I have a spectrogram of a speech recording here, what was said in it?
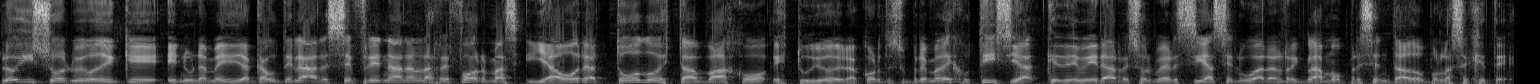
Lo hizo luego de que en una medida cautelar se frenaran las reformas y ahora todo está bajo estudio de la Corte Suprema de Justicia que deberá resolver si hace lugar al reclamo presentado por la CGT.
